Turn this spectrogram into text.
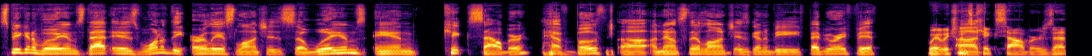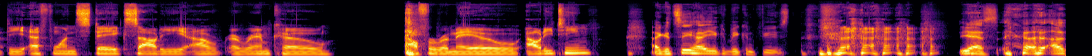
speaking of Williams, that is one of the earliest launches. So, Williams and Kick Sauber have both uh, announced their launch is going to be February 5th. Wait, which one's Uh, Kick Sauber? Is that the F1 stake Saudi Aramco Alfa Romeo Audi team? I could see how you could be confused. Yes, uh,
